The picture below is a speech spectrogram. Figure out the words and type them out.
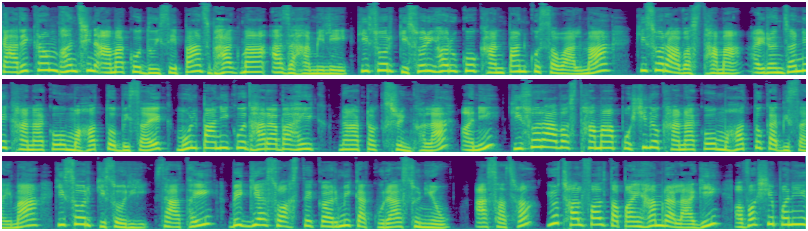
कार्यक्रम भन्छिन आमाको दुई सय पाँच भागमा आज हामीले किशोर किशोरीहरूको खानपानको सवालमा किशोरावस्थामा आइरनजन्य खानाको महत्व विषयक मूलपानीको धारावाहिक नाटक श्रृङ्खला अनि किशोरावस्थामा पोसिलो खानाको महत्वका विषयमा किशोर किशोरी साथै विज्ञ स्वास्थ्य कर्मीका कुरा सुन्यौं। आशा छ यो छलफल तपाईँ हाम्रा लागि अवश्य पनि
